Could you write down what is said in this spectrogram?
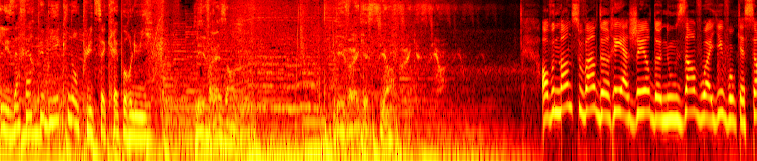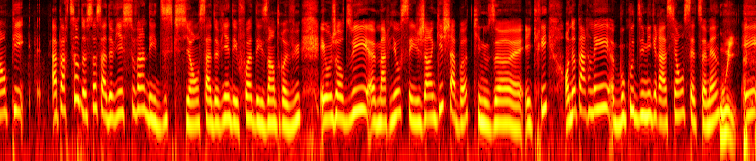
Les affaires publiques n'ont plus de secret pour lui. Les vrais enjeux. Les vraies questions. On vous demande souvent de réagir, de nous envoyer vos questions. Puis à partir de ça, ça devient souvent des discussions, ça devient des fois des entrevues. Et aujourd'hui, euh, Mario, c'est Jean-Guy Chabot qui nous a euh, écrit. On a parlé beaucoup d'immigration cette semaine. Oui. Et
